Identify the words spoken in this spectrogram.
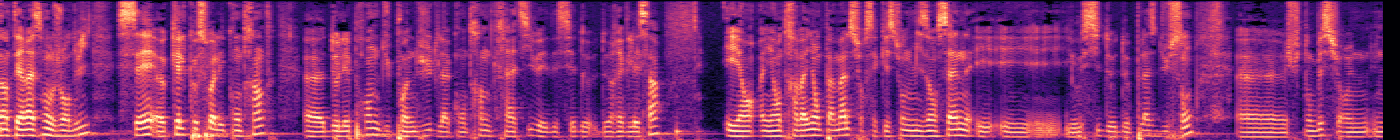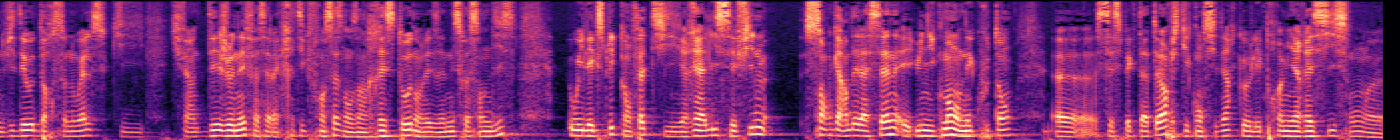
intéressant aujourd'hui, c'est euh, quelles que soient les contraintes, euh, de les prendre du point de vue de la contrainte créative et d'essayer de, de régler ça. Et en, travaillant pas mal sur ces questions de mise en scène et, aussi de, place du son, euh, je suis tombé sur une, vidéo d'Orson Welles qui, fait un déjeuner face à la critique française dans un resto dans les années 70, où il explique qu'en fait, il réalise ses films sans regarder la scène et uniquement en écoutant euh, ses spectateurs, puisqu'il considère que les premiers récits sont euh,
